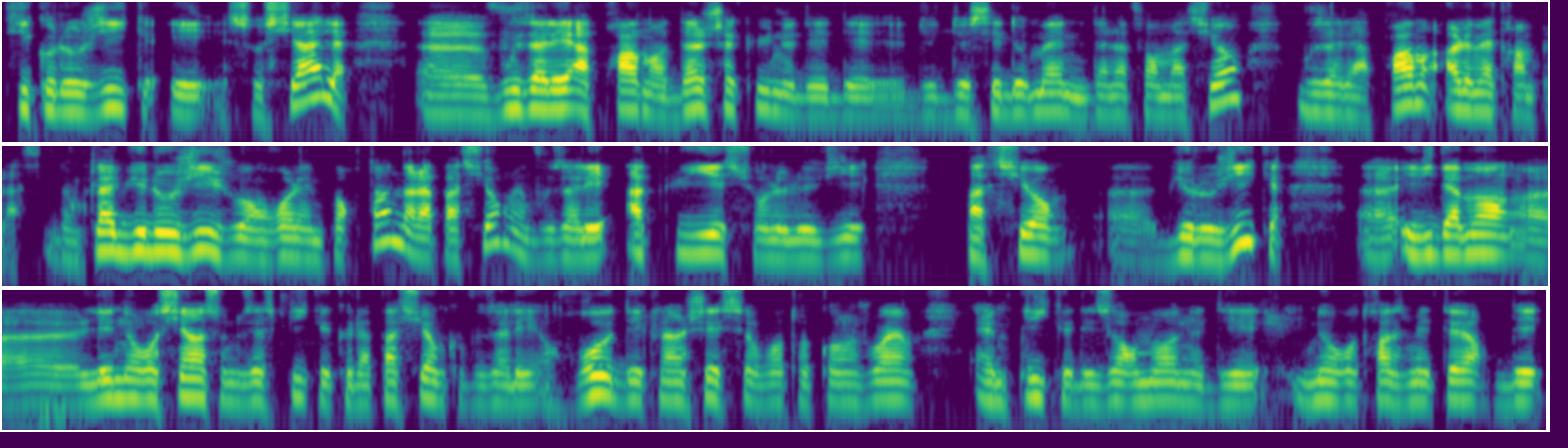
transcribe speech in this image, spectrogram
psychologiques et sociales. Euh, vous allez apprendre dans chacune des, de, ces domaines dans la formation, vous allez apprendre à le mettre en place. Donc la biologie joue un rôle important dans la passion, et vous allez appuyer sur le levier euh, biologique. Euh, évidemment, euh, les neurosciences nous expliquent que la passion que vous allez redéclencher sur votre conjoint implique des hormones, des neurotransmetteurs, des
